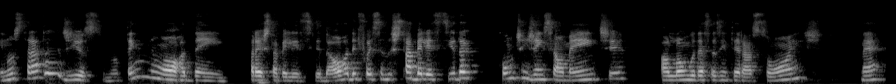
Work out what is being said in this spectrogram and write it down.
E não se trata disso, não tem uma ordem pré-estabelecida. A ordem foi sendo estabelecida contingencialmente ao longo dessas interações, né?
